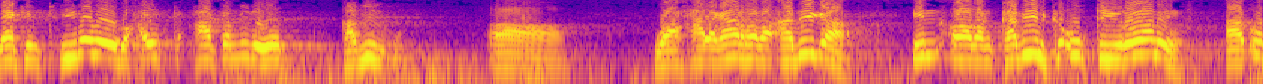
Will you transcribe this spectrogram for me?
laakiin qiiradoodu waxaa ka mid aheed qabiil un waxaa lagaa rabaa adiga in oodan qabiilka u qiiroone aad u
